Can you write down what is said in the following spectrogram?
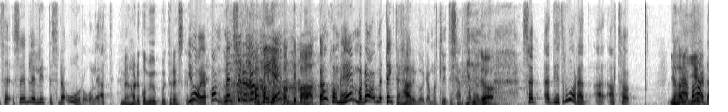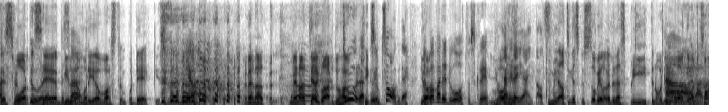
så, så jag blev lite sådär orolig att Men har du kommit upp ur träsket? Ja, jag kom, men så då, de kom Familjen hem. kom tillbaka. De kom hem och då men tänkte jag herregud, jag måste lite skärpa mig. nu." Ja. Så att, att jag tror att, att alltså, Jag har jättesvårt att se är bilden av besvärlig. Maria Wastström på dekis. Men, men, men, att, men att jag är glad att du har Tur att du inte såg det. Ja. Men vad var det du åt för skräp? Ja, jag säger inte alls. Ja, men alltså, jag skulle så vilja, den där spriten och vad du Ah, åt, och nej, liksom,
